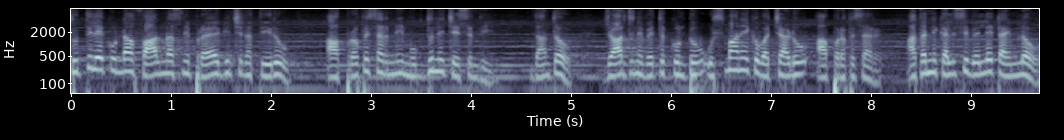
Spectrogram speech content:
సుత్తి లేకుండా ఫార్ములాస్ని ప్రయోగించిన తీరు ఆ ప్రొఫెసర్ని ముగ్ధుని చేసింది. దాంతో జార్జ్ని వెతుక్కుంటూ ఉస్మానియాకు వచ్చాడు ఆ ప్రొఫెసర్. అతన్ని కలిసి వెళ్ళే టైంలో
